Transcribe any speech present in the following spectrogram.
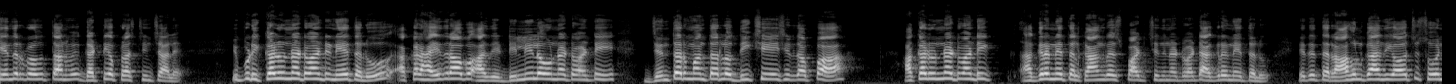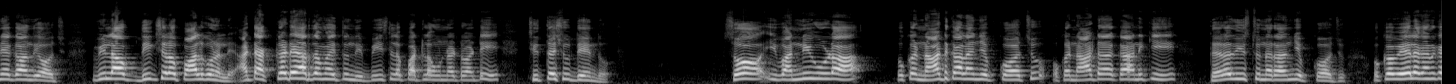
కేంద్ర ప్రభుత్వాన్ని గట్టిగా ప్రశ్నించాలి. ఇప్పుడు ఇక్కడ ఉన్నటువంటి నేతలు అక్కడ హైదరాబాద్ అది ఢిల్లీలో ఉన్నటువంటి జంతర్ మంతర్లో దీక్ష చేసిరు తప్ప అక్కడ ఉన్నటువంటి అగ్రనేతలు కాంగ్రెస్ పార్టీ చెందినటువంటి అగ్రనేతలు ఏదైతే రాహుల్ గాంధీ కావచ్చు సోనియా గాంధీ కావచ్చు వీళ్ళు ఆ దీక్షలో పాల్గొనలే. అంటే అక్కడే అర్థమవుతుంది బీచ్ల పట్ల ఉన్నటువంటి చిత్తశుద్ధి ఏందో. సో ఇవన్నీ కూడా ఒక నాటకాలని చెప్పుకోవచ్చు. ఒక నాటకానికి తెరదీస్తున్నారని చెప్పుకోవచ్చు. ఒకవేళ కనుక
